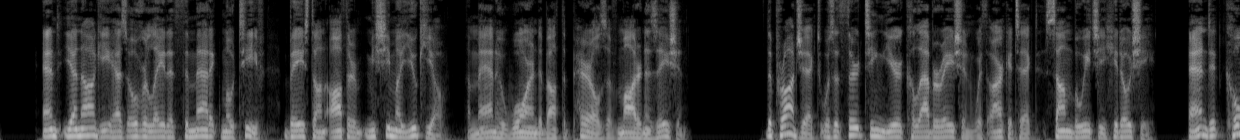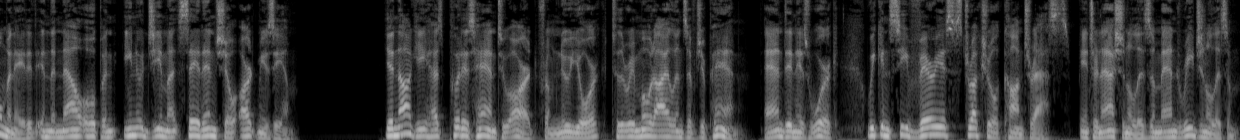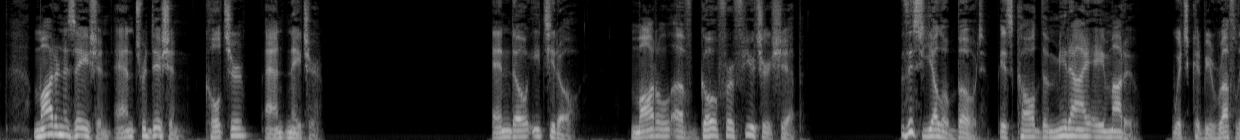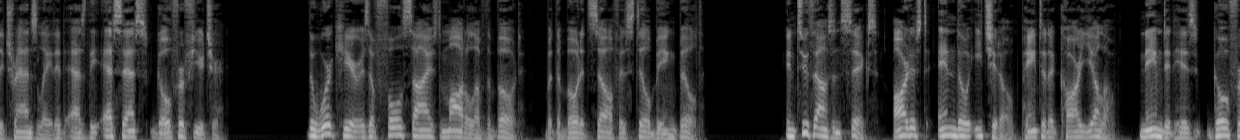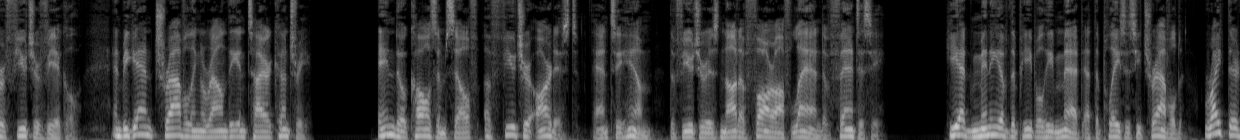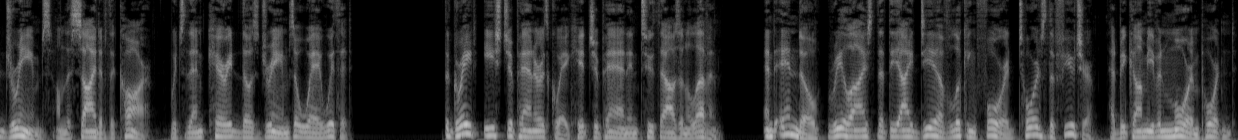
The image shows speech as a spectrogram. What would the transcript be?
And Yanagi has overlaid a thematic motif based on author Mishima Yukio, a man who warned about the perils of modernization. The project was a 13 year collaboration with architect Sambuichi Hiroshi, and it culminated in the now open Inujima Seirensho Art Museum. Yanagi has put his hand to art from New York to the remote islands of Japan, and in his work we can see various structural contrasts, internationalism and regionalism, modernization and tradition, culture and nature. Endo Ichiro, model of Go for Future Ship, this yellow boat is called the Mirai e Maru, which could be roughly translated as the SS Go for Future. The work here is a full-sized model of the boat, but the boat itself is still being built. In 2006, artist Endo Ichiro painted a car yellow, named it his Go for Future vehicle, and began traveling around the entire country. Endo calls himself a future artist, and to him, the future is not a far off land of fantasy. He had many of the people he met at the places he traveled write their dreams on the side of the car, which then carried those dreams away with it. The great East Japan earthquake hit Japan in 2011, and Endo realized that the idea of looking forward towards the future had become even more important.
